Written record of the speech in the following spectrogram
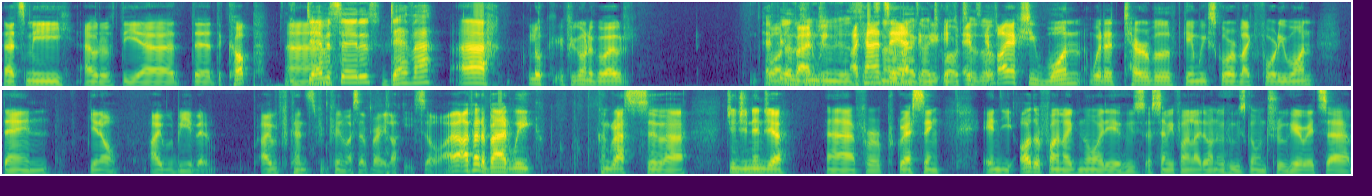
that's me out of the uh, the the cup. Um, Devastated. Deva. Ah, look, if you're going to go out go on a bad week. is- I can't say anything. guy to go out If, if, well. if I actually won with a terrible game week score of like 41, then, you know, I would be a bit, I would kind of feel myself very lucky. So I, I've had a bad week. Congrats to uh, Ginger Ninja uh, for progressing. In the other final, I have no idea who's a semi final. I don't know who's going through here. It's uh,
